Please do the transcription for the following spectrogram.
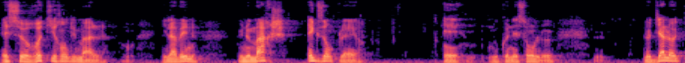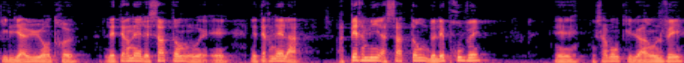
et se retirant du mal? Il avait une, marche exemplaire. Et nous connaissons le, dialogue qu'il y a eu entre l'Éternel et Satan, et l'Éternel a, permis à Satan de l'éprouver, et nous savons qu'il a enlevé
